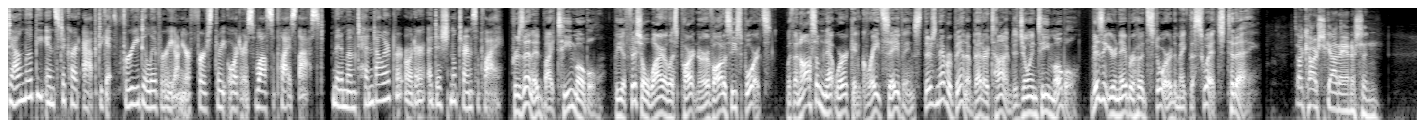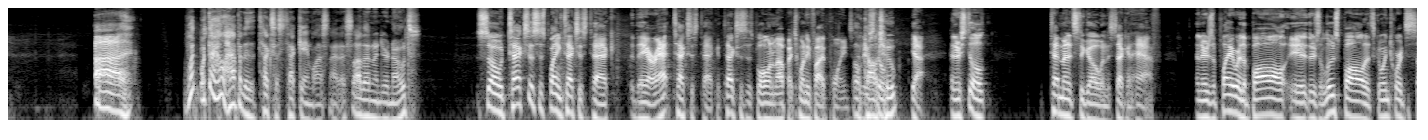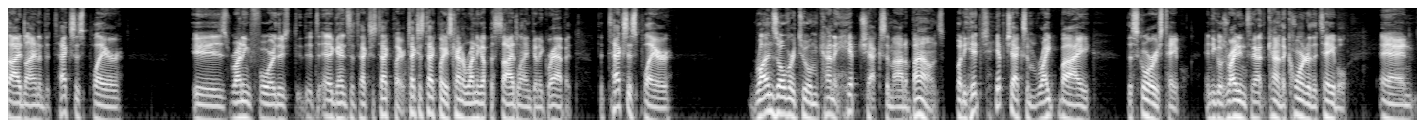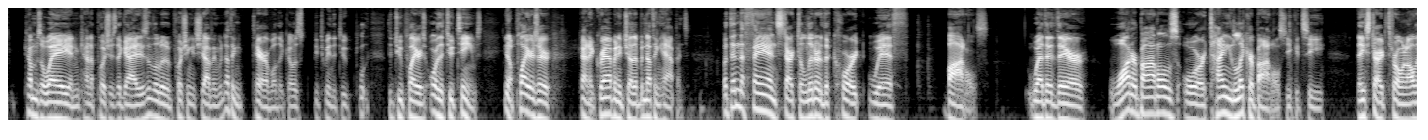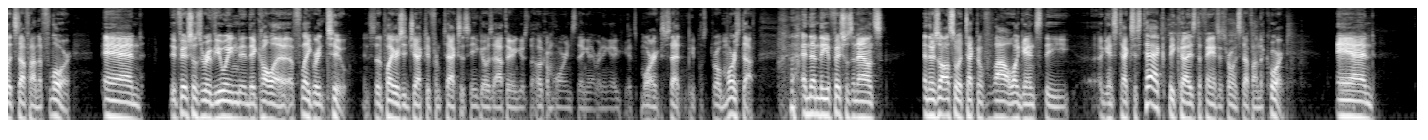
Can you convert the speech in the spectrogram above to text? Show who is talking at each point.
Speaker 1: Download the Instacart app to get free delivery on your first three orders while supplies last. Minimum $10 per order, additional term supply.
Speaker 2: Presented by T Mobile, the official wireless partner of Audacy Sports. With an awesome network and great savings, there's never been a better time to join T Mobile. Visit your neighborhood store to make the switch today.
Speaker 3: Doug Karsch, Scott Anderson. Uh, what what the hell happened to the Texas Tech game last night? I saw that on your notes.
Speaker 4: So Texas is playing Texas Tech. They are at Texas Tech, and Texas is blowing them out by 25 points.
Speaker 3: Oh, college
Speaker 4: still-
Speaker 3: hoop?
Speaker 4: Yeah, and there's still 10 minutes to go in the second half. And there's a play where the ball is there's a loose ball. And it's going towards the sideline, and the Texas player is running for there's it's against the Texas Tech player. Texas Tech player is kind of running up the sideline, going to grab it. The Texas player runs over to him, kind of hip checks him out of bounds, but he hit, hip checks him right by the scorer's table, and he goes right into that kind of the corner of the table, and comes away and kind of pushes the guy. There's a little bit of pushing and shoving, but nothing terrible that goes between the two the two players or the two teams. You know, players are kind of grabbing each other, but nothing happens. But then the fans start to litter the court with bottles, whether they're water bottles or tiny liquor bottles. You could see they start throwing all that stuff on the floor, and the officials are reviewing, and they call a, a flagrant two. And so the player's ejected from Texas, and he goes out there and gives the hook 'em horns thing and everything. It gets more upset, and people throw more stuff. and then the officials announce, and there's also a technical foul against the against Texas Tech because the fans are throwing stuff on the court. And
